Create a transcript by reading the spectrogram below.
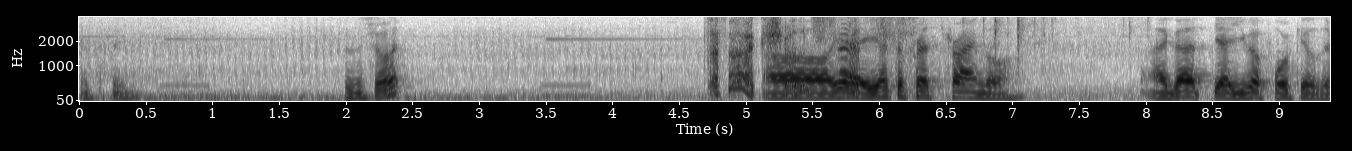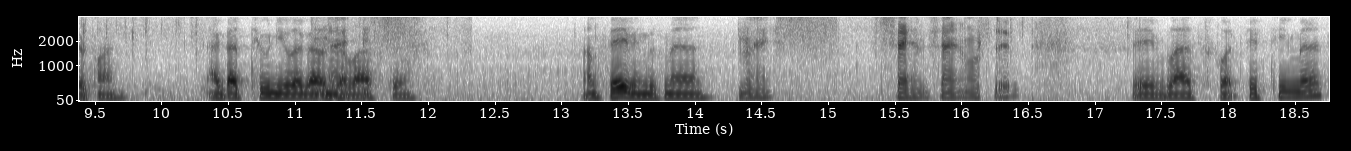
Let's see. Doesn't show it? The fuck? Show Oh, yeah, you have to press triangle. I got, yeah, you got four kills there, Pun. I got two, Nila got the last Nice. I'm saving this man. Nice. Same, same, let's do it. Save last, what, 15 minutes?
